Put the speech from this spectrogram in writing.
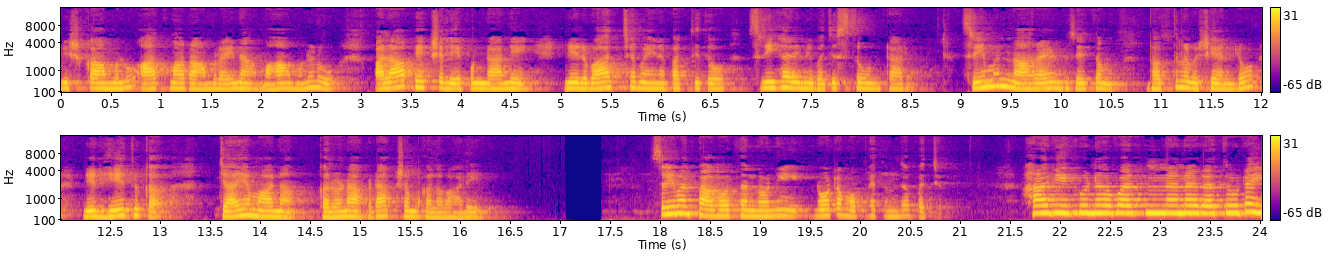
నిష్కాములు ఆత్మారాములైన మహామునులు ఫలాపేక్ష లేకుండానే నిర్వాచ్యమైన భక్తితో శ్రీహరిని భజిస్తూ ఉంటారు. శ్రీమన్నారాయణుడు సైతం భక్తుల విషయంలో నిర్హేతుక జాయమాన కరుణా కటాక్షం కలవాడే శ్రీమద్ భాగవతంలోని నూట ముప్పై తొమ్మిదో పద్యం. హరిగుణవర్ణన రతుడై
